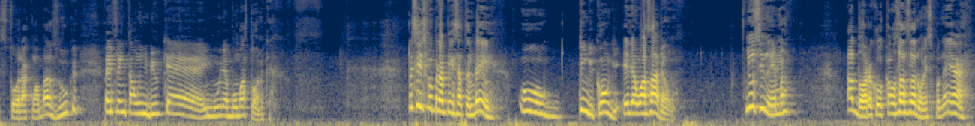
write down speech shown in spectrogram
estourar com a bazuca para enfrentar um inimigo que é imune à bomba atômica. Mas se a gente for para pensar também, o King Kong, ele é o azarão. E o cinema adora colocar os azarões para ganhar.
